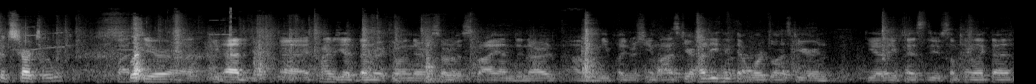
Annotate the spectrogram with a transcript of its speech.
good start to the week. Last year, uh, you had uh, at times you had Benrick go in there, sort of a spy on Denard um, when you played Michigan last year. How do you think that worked last year, and do you have any plans to do something like that?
